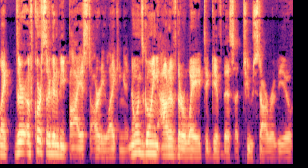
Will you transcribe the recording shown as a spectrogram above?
like they're of course they're going to be biased to already liking it. No one's going out of their way to give this a 2-star review.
